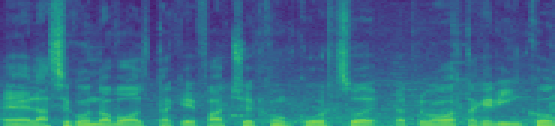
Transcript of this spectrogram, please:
è la seconda volta che faccio il concorso, è la prima volta che vinco.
